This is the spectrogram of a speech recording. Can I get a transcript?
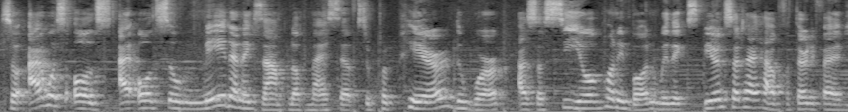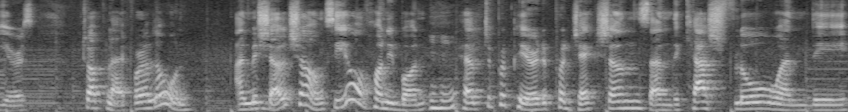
So I was also I also made an example of myself to prepare the work as a CEO of Honeybun with the experience that I have for 35 years to apply for a loan. And Michelle Chong, CEO of Honeybun, mm-hmm. helped to prepare the projections and the cash flow and the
